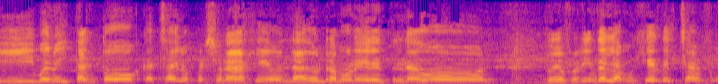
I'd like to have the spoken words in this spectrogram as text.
Y bueno, y están todos, ¿cachai? Los personajes, onda, Don Ramón es el entrenador, Doña Florinda es la mujer del chanfle.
